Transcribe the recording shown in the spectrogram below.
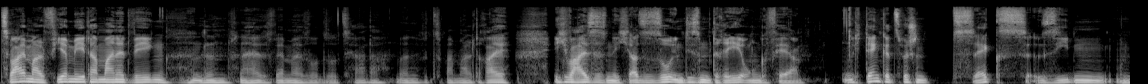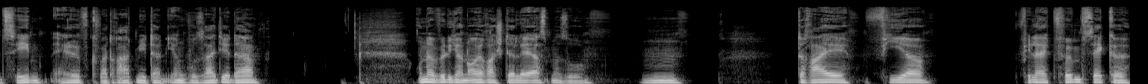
zwei mal vier Meter meinetwegen. Naja, das wäre mir so sozialer. Zwei mal drei. Ich weiß es nicht. Also so in diesem Dreh ungefähr. Ich denke zwischen sechs, sieben und zehn, elf Quadratmetern. Irgendwo seid ihr da. Und da würde ich an eurer Stelle erstmal so hm, drei, vier, vielleicht fünf Säcke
